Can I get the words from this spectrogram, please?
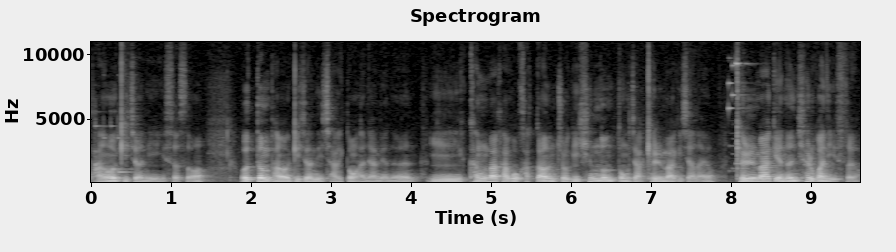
방어 기전이 있어서 어떤 방어 기전이 작동하냐면은 이 각막하고 가까운 쪽이 흰 눈동자 결막이잖아요. 결막에는 혈관이 있어요.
